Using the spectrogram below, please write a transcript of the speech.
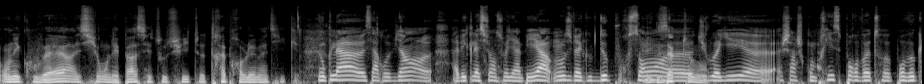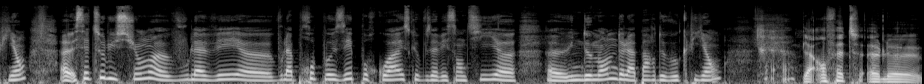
on, est couvert et si on l'est pas, c'est tout de suite très problématique. Donc là, ça revient avec l'assurance loyer impayé à 11,2% du loyer à charge comprise pour votre pour vos clients. cette solution, vous l'avez vous la proposez pourquoi? Est-ce que vous avez senti une demande de la part de vos clients? En fait, euh,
